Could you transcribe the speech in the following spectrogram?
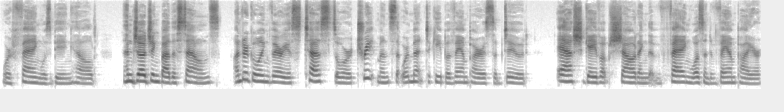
where Fang was being held, and judging by the sounds, undergoing various tests or treatments that were meant to keep a vampire subdued. Ash gave up shouting that Fang wasn't a vampire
